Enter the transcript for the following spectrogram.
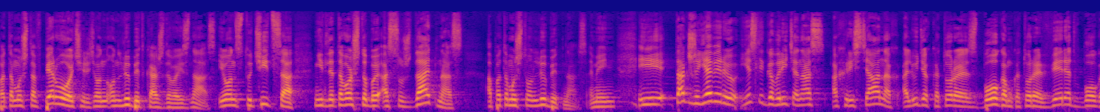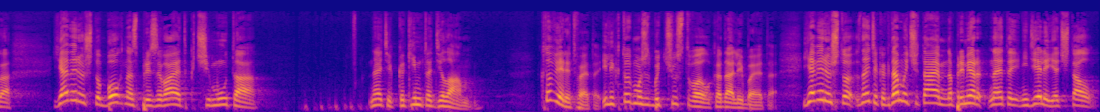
Потому что в первую очередь он, он любит каждого из нас. И он стучится не для того, чтобы осуждать нас, а потому что он любит нас. Аминь. И также я верю, если говорить о нас, о христианах, о людях, которые с Богом, которые верят в Бога, я верю, что Бог нас призывает к чему-то, знаете, к каким-то делам. Кто верит в это? Или кто, может быть, чувствовал когда-либо это? Я верю, что, знаете, когда мы читаем, например, на этой неделе я читал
